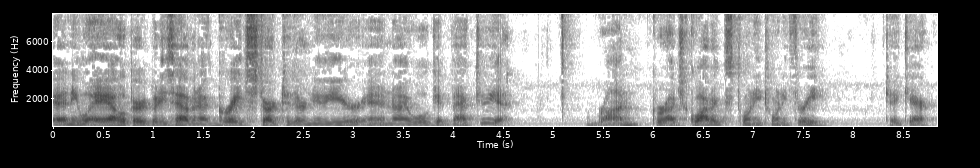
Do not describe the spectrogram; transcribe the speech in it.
anyway, I hope everybody's having a great start to their new year, and I will get back to you. Ron, Garage Aquatics 2023. Take care.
